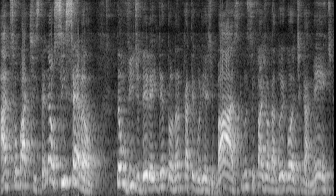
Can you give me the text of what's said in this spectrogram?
Adson Batista, ele é o sincerão. Tem um vídeo dele aí detonando categorias de base, que não se faz jogador igual antigamente,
